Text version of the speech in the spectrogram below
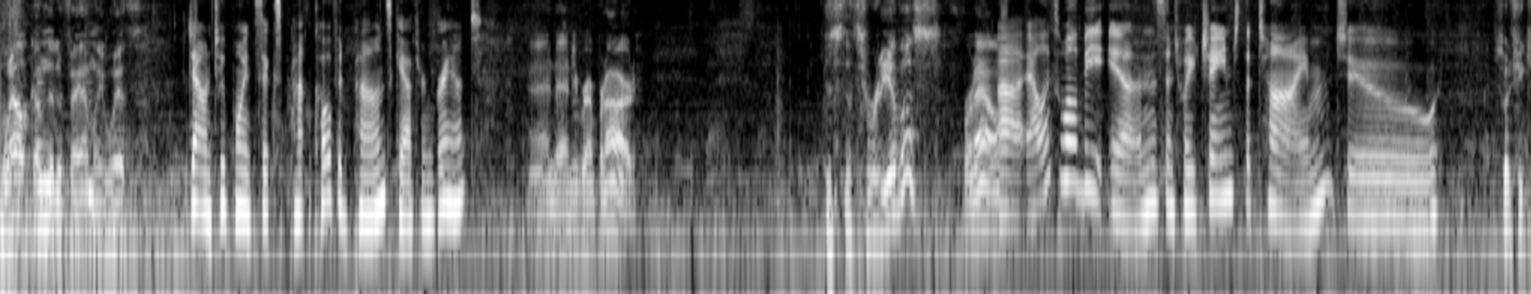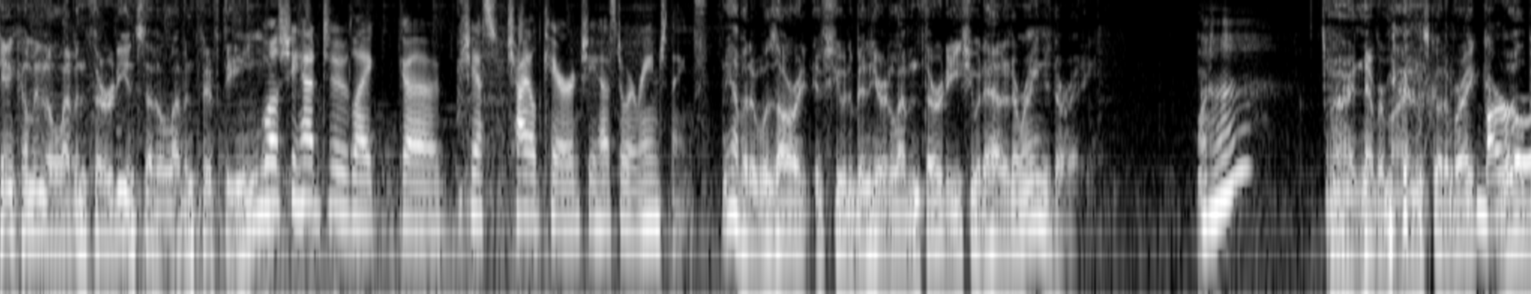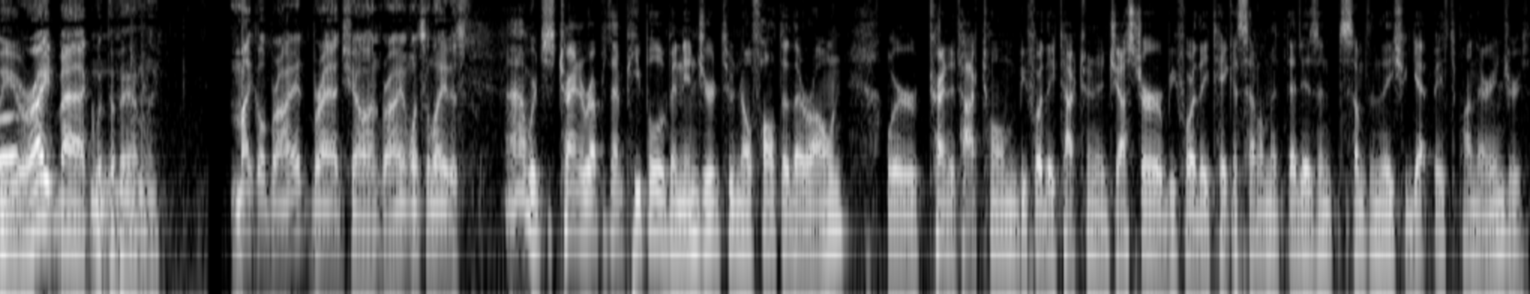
Welcome to the family with Down 2.6 po- COVID pounds, Catherine Brandt. and Andy Brent Barnard. it's the three of us. For now, Uh, Alex will be in since we changed the time to. So she can't come in at eleven thirty instead of eleven fifteen. Well, she had to, like, uh, she has childcare and she has to arrange things. yeah, but it was already. If she would have been here at eleven thirty, she would have had it arranged already. What? All right, never mind. Let's go to break. we'll be right back with the family. Michael Bryant, Brad Sean Bryant. What's the latest? Uh, we're just trying to represent people who've been injured through no fault of their own. We're trying to talk to them before they talk to an adjuster or before they take a settlement that isn't something they should get based upon their injuries.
